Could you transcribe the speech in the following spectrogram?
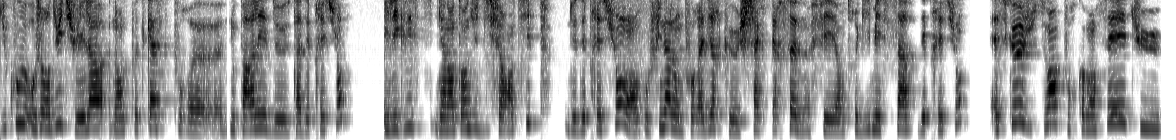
Du coup, aujourd'hui, tu es là dans le podcast pour nous parler de ta dépression. Il existe bien entendu différents types de dépression. Au final, on pourrait dire que chaque personne fait entre guillemets sa dépression. Est-ce que justement, pour commencer, tu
